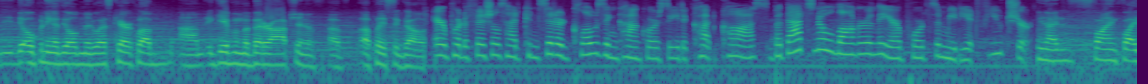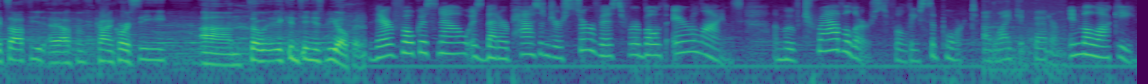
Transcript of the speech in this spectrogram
the, the opening of the old Midwest Care Club, um, it gave them a better option of, of a place to go. Airport officials had considered closing Concourse E to cut costs, but that's no longer in the airport's immediate future. United's flying flights off, off of Concourse E. Um, so it continues to be open. Their focus now is better passenger service for both airlines, a move travelers fully support. I like it better. In Milwaukee,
